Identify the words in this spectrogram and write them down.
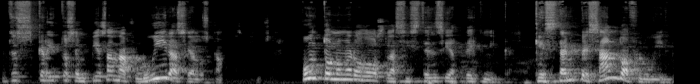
entonces créditos empiezan a fluir hacia los campesinos. Punto número dos, la asistencia técnica, que está empezando a fluir.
